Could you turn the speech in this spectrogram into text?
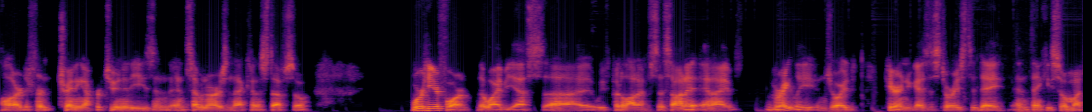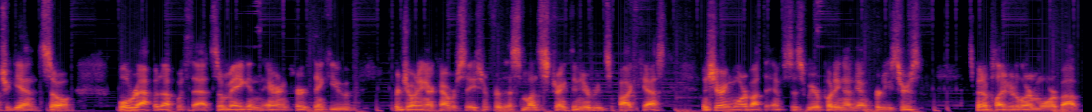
all our different training opportunities and and seminars and that kind of stuff. So we're here for them. The YBS, uh, we've put a lot of emphasis on it, and I've greatly enjoyed hearing you guys' stories today. And thank you so much again. So we'll wrap it up with that. So, Megan, Aaron, Kurt, thank you for joining our conversation for this month's Strengthen Your Roots podcast and sharing more about the emphasis we are putting on young producers. It's been a pleasure to learn more about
